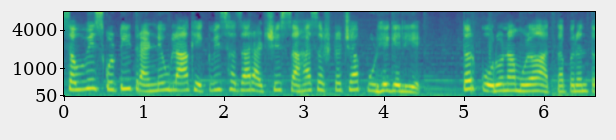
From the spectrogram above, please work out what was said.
सव्वीस कोटी त्र्याण्णव लाख एकवीस हजार आठशे सहासष्टच्या पुढे गेलीय. तर कोरोनामुळं आतापर्यंत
